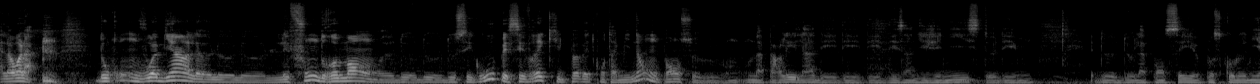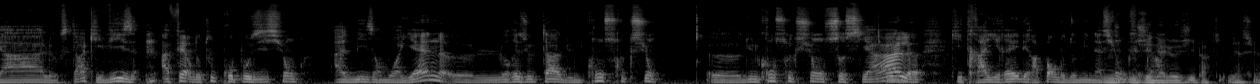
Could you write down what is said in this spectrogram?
Alors voilà, donc on voit bien l'effondrement de, de, de, ces groupes, et c'est vrai qu'ils peuvent être contaminants. On pense, on a parlé là des, des, des indigénistes, des, de, de, la pensée postcoloniale, etc., qui visent à faire de toute proposition admise en moyenne euh, le résultat d'une construction euh, d'une construction sociale qui trahirait des rapports de domination. Une, généalogie, bien sûr.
